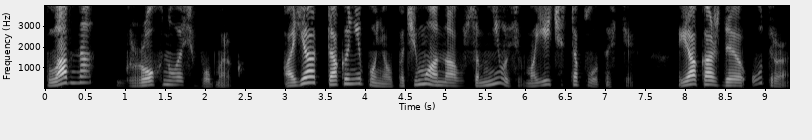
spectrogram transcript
Плавно грохнулась в обморок. А я так и не понял, почему она усомнилась в моей чистоплотности. Я каждое утро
